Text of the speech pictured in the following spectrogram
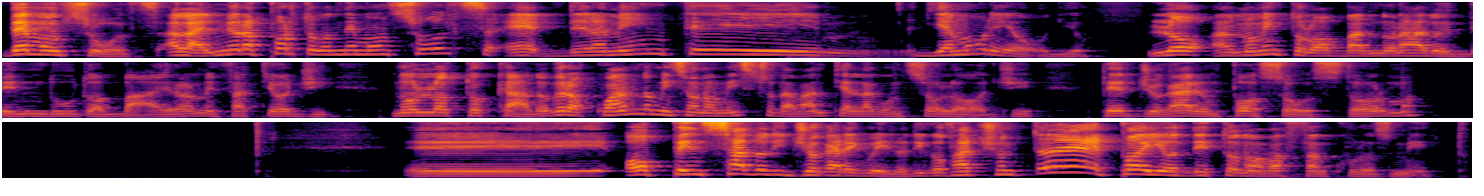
Demon Souls. Allora, il mio rapporto con Demon Souls è veramente mm, di amore e odio. L'ho, al momento l'ho abbandonato e venduto a Byron, infatti oggi non l'ho toccato, però quando mi sono messo davanti alla console oggi per giocare un po' Soulstorm, eh, ho pensato di giocare quello, dico faccio un... e poi ho detto no, vaffanculo, smetto.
